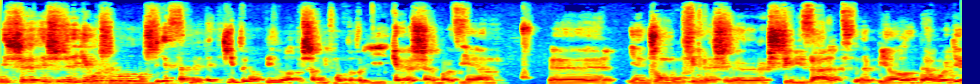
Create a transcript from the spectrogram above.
és, és egyébként most, hogy mondom, most így eszembe egy-két olyan pillanat is, amit mondtad, hogy így kevesebb az ilyen, e, ilyen John Woo-féles e, stilizált pillanat, de hogy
